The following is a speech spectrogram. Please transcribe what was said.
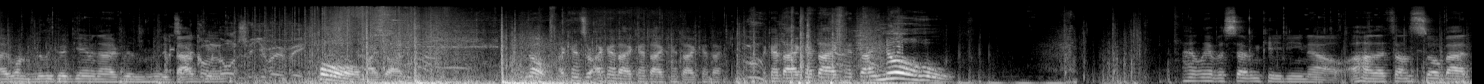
I had one really good game, and then I had a really, really bad Attack on game. launch a UAV. Oh my god. No, I can't, sur- I can't die, I can't die, I can't die, I can't die. I can't die, I can't die, I can't die. No! I only have a 7 KD now. Ah, that sounds so bad.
